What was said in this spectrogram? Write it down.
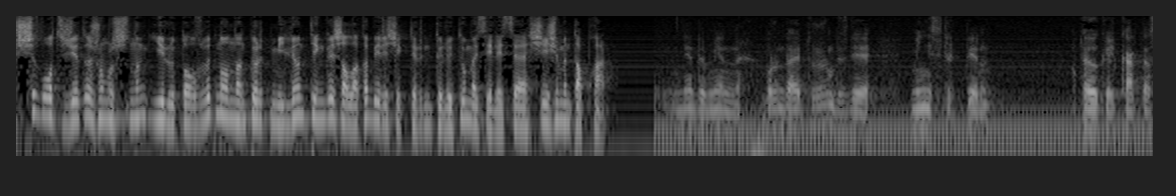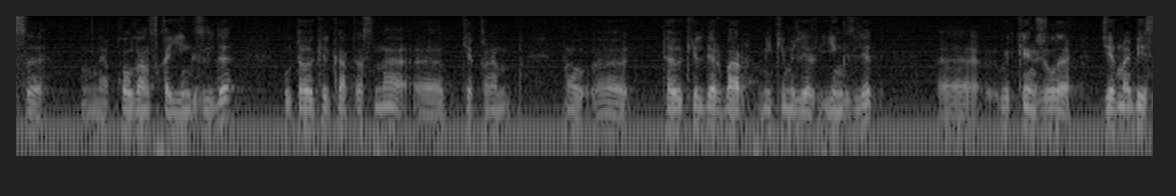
337 жұмысшының 59,4 миллион теңге жалақы берешектерін төлету мәселесі шешімін тапқан. Енді мен бұрында айтып жүрмін, бізде министрлікпен тәуекел картасы қолданысқа енгізілді. Бұл тәуекел картасына тек қана тәуекелдер бар мекемелер енгізіледі. Өткен жылы 25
